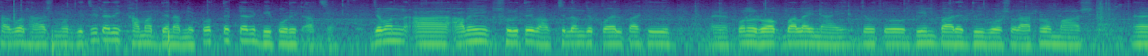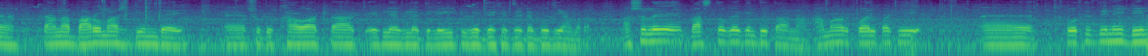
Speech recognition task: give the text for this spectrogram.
ছাগল, হাঁস, মুরগি, যেটারই খামার দেন আপনি, প্রত্যেকটারই বিপরীত আছে। যেমন আমি শুরুতে ভাবছিলাম যে কয়েল পাখি কোনো রোগ বালাই নাই, যেহেতু ডিম পারে দুই বছর, আঠেরো মাস হ্যাঁ টানা বারো মাস ডিম দেয়। শুধু খাওয়ার টাট এগুলো এগুলো দিলে ইউটিউবে দেখে যেটা বুঝি আমরা। আসলে বাস্তবে কিন্তু তা না। আমার কয়েল পাখি প্রতিদিনই ডিম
